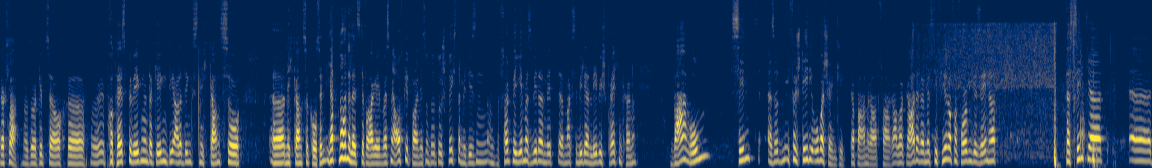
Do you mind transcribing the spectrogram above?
Ja klar, also da gibt es ja auch äh, Protestbewegungen dagegen, die allerdings nicht ganz so äh, nicht ganz so groß sind. Ich habe noch eine letzte Frage, was mir aufgefallen ist, und du, du sprichst da mit diesen, und sollten wir jemals wieder mit äh, Maximilian Levy sprechen können, warum sind, also ich verstehe die Oberschenkel der Bahnradfahrer, aber gerade wenn man jetzt die Viererverfolgung gesehen hat, das sind ja äh,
